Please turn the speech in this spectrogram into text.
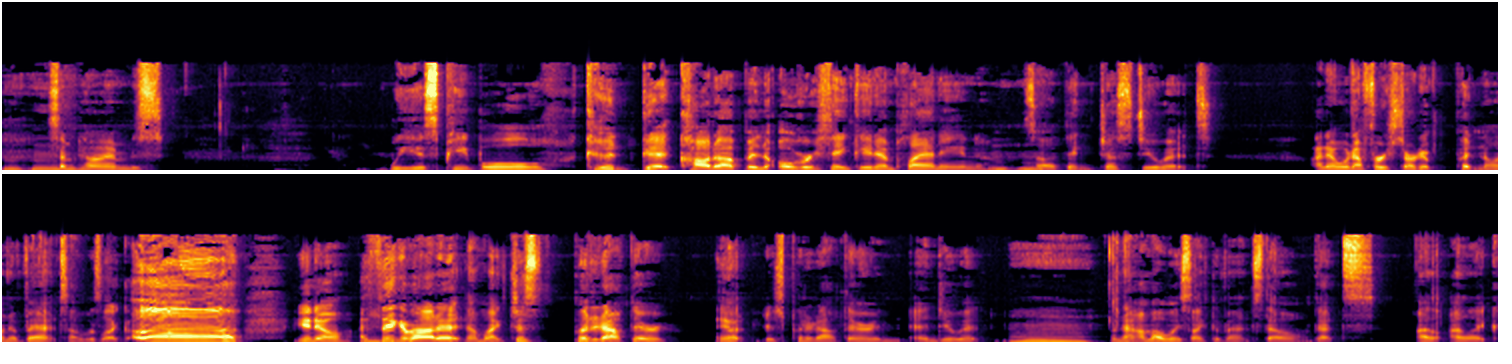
Mhm. Sometimes we as people could get caught up in overthinking and planning. Mhm. So I think just do it. I know when I first started putting on events, I was like, oh, you know, I think Mhm. about it and I'm like, just put it out there. Yeah. Just put it out there and, and do it. Mm. And I've always liked events though. That's, I, I like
